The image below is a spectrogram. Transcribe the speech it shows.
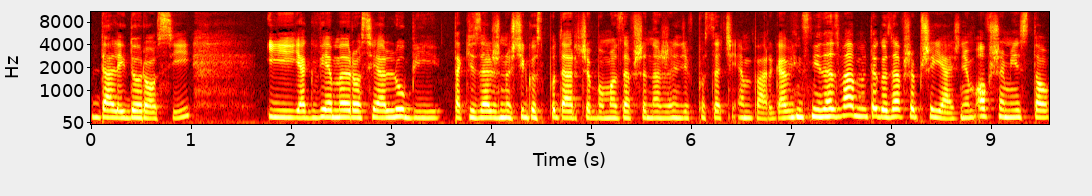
dalej do Rosji. I jak wiemy, Rosja lubi takie zależności gospodarcze, bo ma zawsze narzędzie w postaci embarga, więc nie nazwałabym tego zawsze przyjaźnią. Owszem, jest to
